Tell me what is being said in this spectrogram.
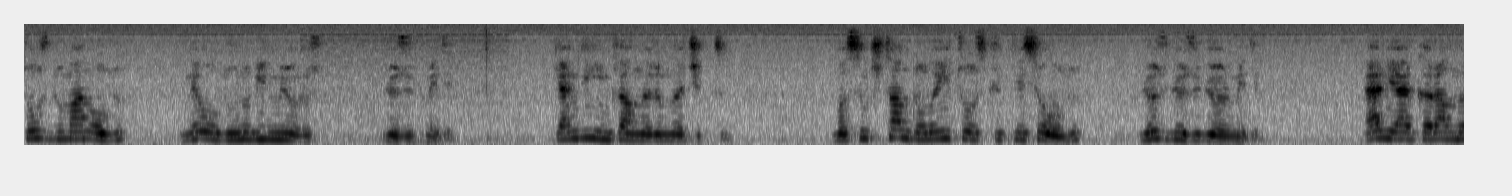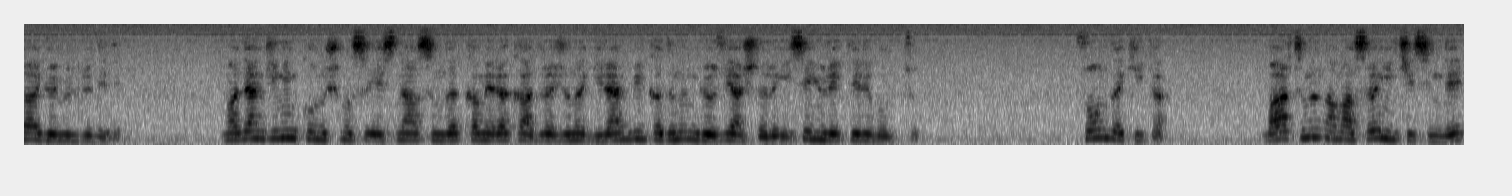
Toz duman oldu, ne olduğunu bilmiyoruz, gözükmedi. Kendi imkanlarımla çıktım. Basınçtan dolayı toz kütlesi oldu, göz gözü görmedi. Her yer karanlığa gömüldü dedi. Madencinin konuşması esnasında kamera kadrajına giren bir kadının gözyaşları ise yürekleri burktu. Son dakika. Bartın'ın Amasra ilçesinde,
